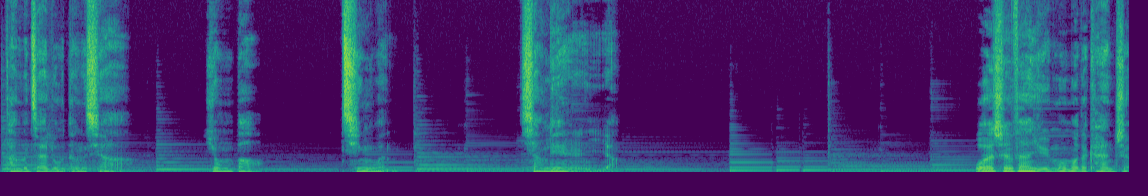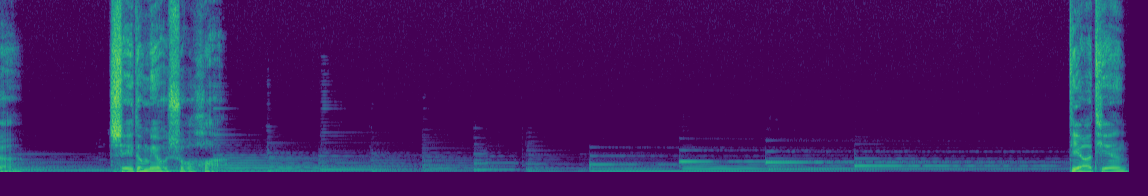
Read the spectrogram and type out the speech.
他们在路灯下拥抱、亲吻，像恋人一样。我和陈帆宇默默地看着。谁都没有说话。第二天，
